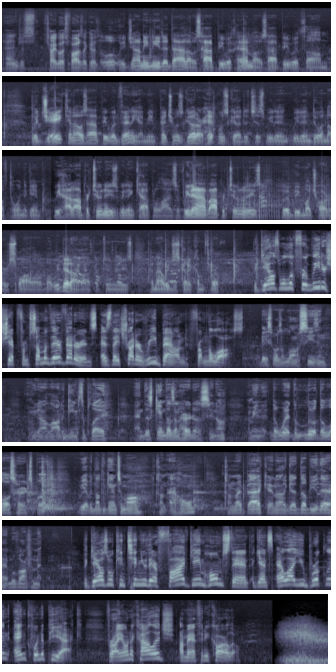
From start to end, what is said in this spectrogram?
and just try to go as far as I could. Absolutely, Johnny needed that. I was happy with him. I was happy with um, with Jake, and I was happy with Vinny. I mean, pitching was good. Our hit was good. It's just we didn't we didn't do enough to win the game. We had opportunities, we didn't capitalize. If we didn't have opportunities, it would be much harder to swallow. But we did have opportunities, and now we just got to come through. The Gaels will look for leadership from some of their veterans as they try to rebound from the loss. Baseball's a long season and we got a lot of games to play. And this game doesn't hurt us, you know. I mean, the the the loss hurts, but we have another game tomorrow. Come at home, come right back and uh, get a W there and move on from it. The Gaels will continue their five-game homestand against LIU Brooklyn and Quinnipiac. For Iona College, I'm Anthony Carlo.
